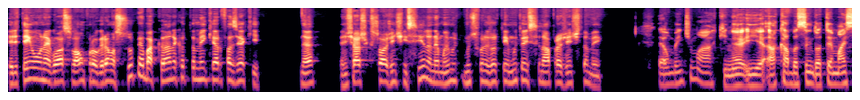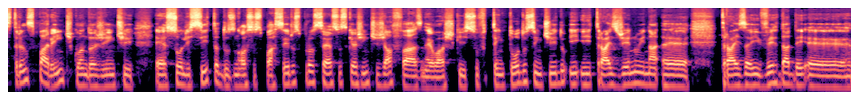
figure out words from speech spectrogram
Ele tem um negócio lá, um programa super bacana que eu também quero fazer aqui, né? A gente acha que só a gente ensina, né? Muitos fornecedores têm muito a ensinar para a gente também. É um benchmark, né? E acaba sendo até mais transparente quando a gente é, solicita dos nossos parceiros processos que a gente já faz, né? Eu acho que isso tem todo sentido e, e traz genuína, é, traz aí verdadeiro. É,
